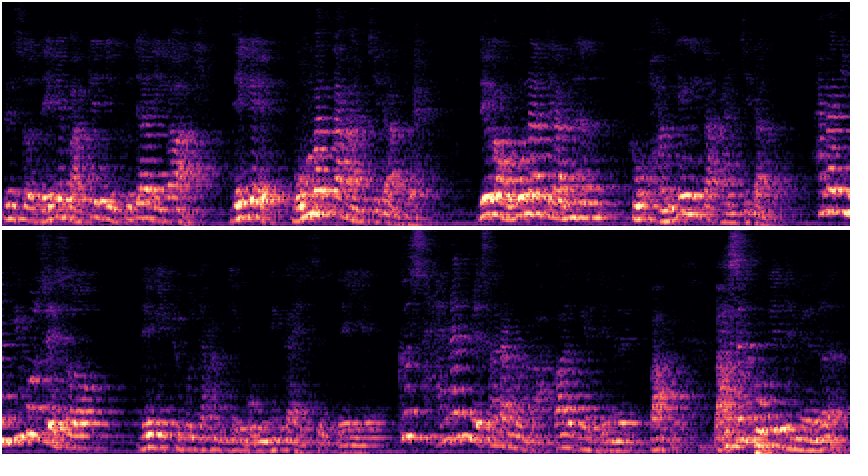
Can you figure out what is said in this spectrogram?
그래서 내게 맡겨진 그 자리가 내게 못마땅할지라도 내가 원하지 않는 그 환경이다 할지라도 하나님 이곳에서 내게 주고자 한 게 뭡니까 했을 때에 그 하나님의 사랑을 맛보게 되면 맛, 맛을 보게 되면은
